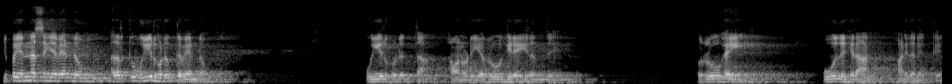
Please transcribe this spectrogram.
இப்போ என்ன செய்ய வேண்டும்? அதற்கு உயிர் கொடுக்க வேண்டும். உயிர் கொடுத்தான். அவனுடைய ரூகிலே இருந்து ரூகை ஊதுகிறான் மனிதனுக்கு.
